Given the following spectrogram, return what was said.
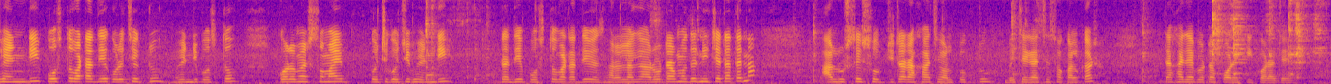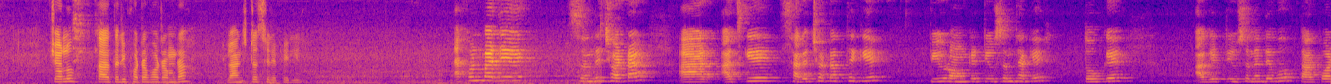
ভেন্ডি, পোস্ত বাটা দিয়ে করেছি একটু, ভেন্ডি পোস্ত। গরমের সময় কচি কচি ভেন্ডি ওটা দিয়ে পোস্ত বাটা দিয়ে বেশ ভালো লাগে। আর ওটার মধ্যে নিচেটাতে না আলুর সেই সবজিটা রাখা আছে, অল্প একটু বেঁচে গেছে সকালকার। দেখা যাবে ওটা পরে কি করা যায়। চলো, তাড়াতাড়ি ফটাফট আমরা লাঞ্চটা সেরে ফেলি। এখন বাজে সন্ধ্যে ছটা, আর আজকে সাড়ে ছটার থেকে পিওর অঙ্কের টিউশন থাকে, তো ওকে আগে টিউশনে দেবো, তারপর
